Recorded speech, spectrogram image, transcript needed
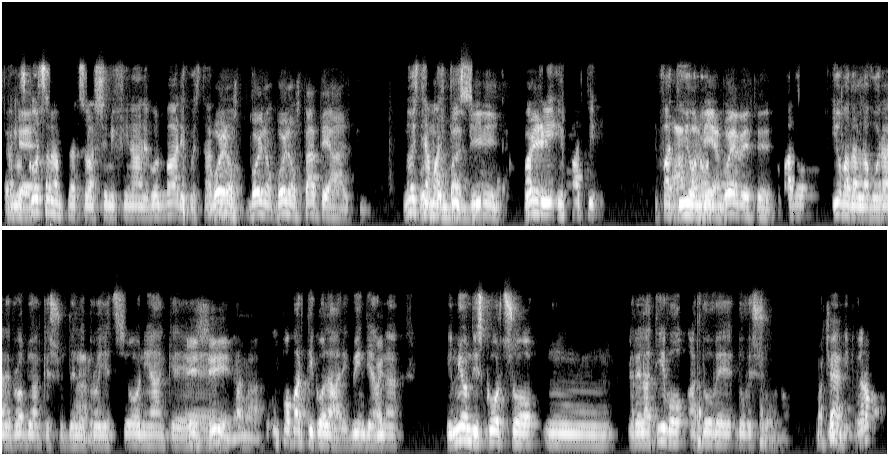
L'anno scorso abbiamo perso la semifinale col Bari, quest'anno... Voi non, voi, non, voi non state alti. Noi stiamo altissimi. Baldini, Infatti, infatti, infatti io, non, mia, voi avete... vado, io vado a lavorare proprio anche su delle ah, proiezioni anche sì, sì, un, no, un po' particolari, quindi un, il mio è un discorso mh, relativo a dove, dove sono. Ma certo. Quindi, però,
